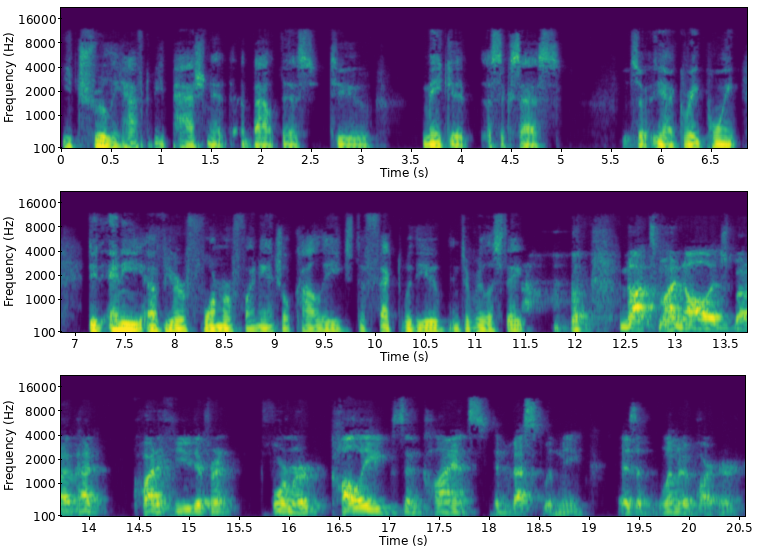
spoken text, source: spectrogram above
You truly have to be passionate about this to make it a success. So, yeah, great point. Did any of your former financial colleagues defect with you into real estate? Not to my knowledge, but I've had quite a few different former colleagues and clients invest with me as a limited partner.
